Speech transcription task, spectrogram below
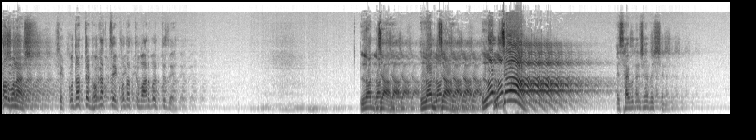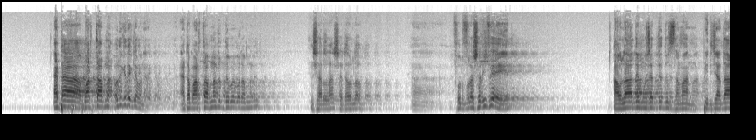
সর্বনাশ। সে কোদাতে ঢোকাচ্ছে কোদাতে বার করতেছে। লজ্জা। লজ্জা। লজ্জা। এই সাহেব এসছেন। একটা বার্তা আপনার ওদিকে দেখলে মানে একটা বার্তা আপনাদের দেবো এবার আপনাদের। ইনশাআল্লাহ, সেটা হলো ফুরফুরা শরীফের আওলাদে মুজাদ্দিদুজ্জামান পীরজাদা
